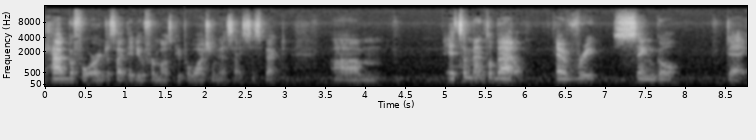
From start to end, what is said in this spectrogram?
have before, and just like they do for most people watching this, I suspect. Um, it's a mental battle every single day.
